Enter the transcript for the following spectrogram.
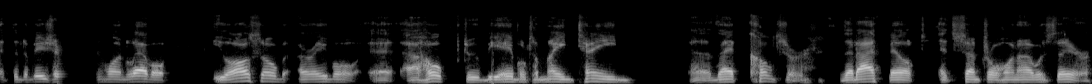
at the Division One level, you also are able, uh, I hope, to be able to maintain uh, that culture that I felt at Central when I was there.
